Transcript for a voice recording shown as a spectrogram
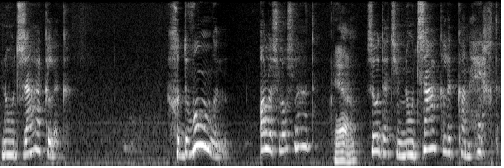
noodzakelijk, gedwongen alles loslaten, ja. zodat je noodzakelijk kan hechten.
